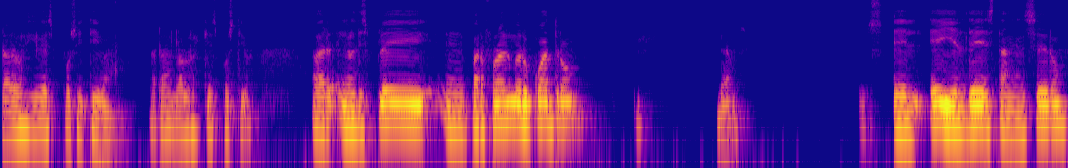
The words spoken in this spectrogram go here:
La lógica es positiva, ¿verdad? La lógica es positiva. A ver, en el display, eh, para número 4, veamos. El E y el D están en 0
